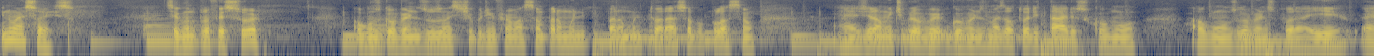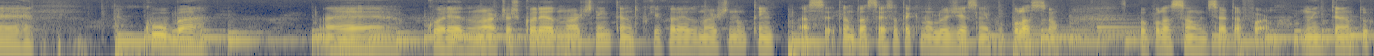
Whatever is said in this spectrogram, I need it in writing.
E não é só isso. Segundo o professor, Alguns governos usam esse tipo de informação para, para monitorar sua população. É, geralmente governos mais autoritários, como alguns governos por aí, é, Cuba, é, Coreia do Norte. Acho que Coreia do Norte nem tanto, porque Coreia do Norte não tem tanto acesso à tecnologia assim a população, população de certa forma. No entanto,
